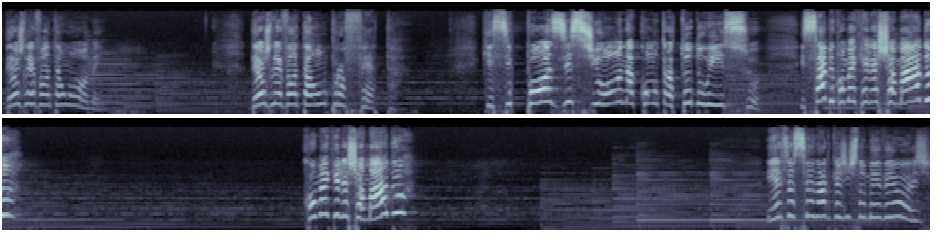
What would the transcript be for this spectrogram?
Deus levanta um homem. Deus levanta um profeta que se posiciona contra tudo isso. E sabe como é que ele é chamado? Como é que ele é chamado? E esse é o cenário que a gente também vê hoje.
